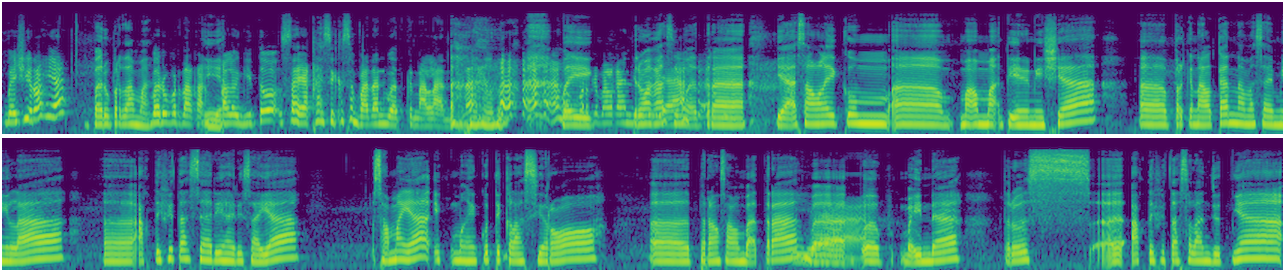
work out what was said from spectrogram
Bashiroh ya? Baru pertama. Baru pertama. Iya. Kalau gitu saya kasih kesempatan buat kenalan. Baik. Terima kasih ya. Mbak Tra. Ya, Assalamualaikum uh, emak-emak di Indonesia. Uh, perkenalkan nama saya Mila. Uh, aktivitas sehari-hari saya sama ya mengikuti kelas siroh uh, bareng sama Mbak Tra, iya. Mbak uh, Mbak Indah. Terus uh, aktivitas selanjutnya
